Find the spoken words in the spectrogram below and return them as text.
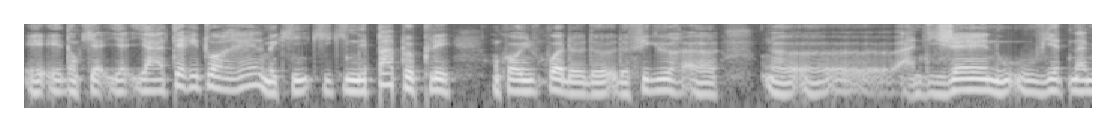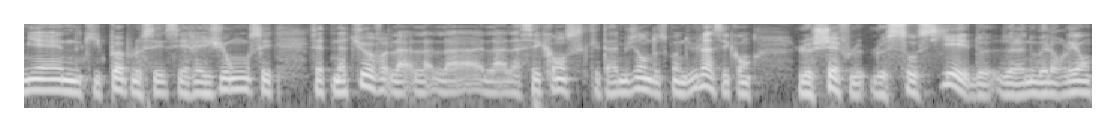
Et, et donc il y a, y a, un territoire réel, mais qui, qui, qui n'est pas peuplé encore une fois, de, figures euh, euh, indigènes ou, vietnamiennes qui peuplent ces, régions, cette nature. La, séquence qui est amusante de ce point de vue-là, c'est quand le chef, le, saucier de, la Nouvelle-Orléans,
